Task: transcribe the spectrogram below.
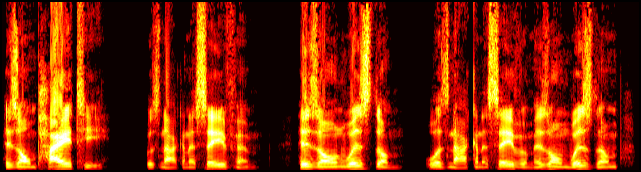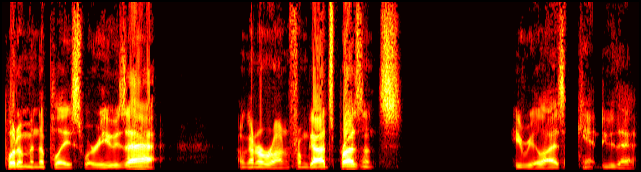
His own piety was not going to save him. His own wisdom was not going to save him. His own wisdom put him in the place where he was at. I'm going to run from God's presence. He realized, I can't do that.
